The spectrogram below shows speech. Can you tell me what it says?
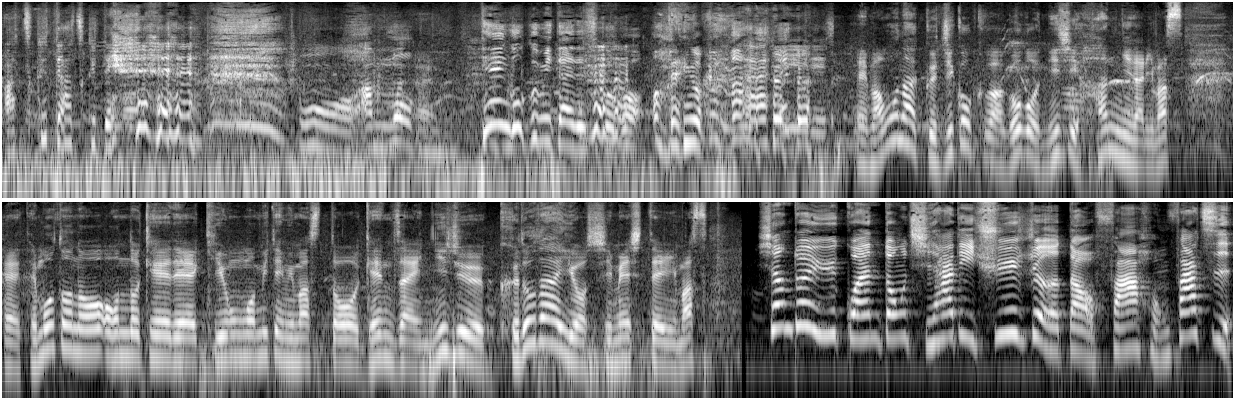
暑くて暑くて。もうあんま天国みたいですここ。天国えまもなく時刻は午後2時半になります、え手元の温度計で気温を見てみますと現在29度台を示しています相对于关东其他地区热到发红发紫，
